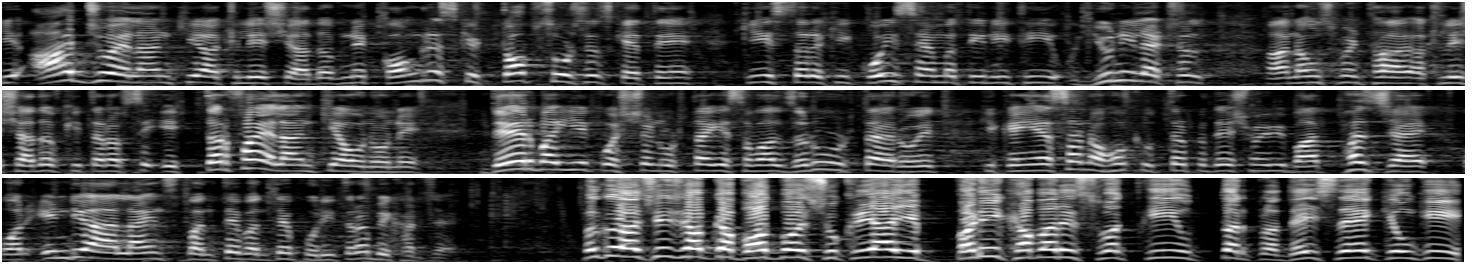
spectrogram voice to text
कि आज जो ऐलान किया, अखिलेश यादव ने, कांग्रेस के टॉप सोर्सेज कहते हैं कि इस तरह की कोई सहमति नहीं थी। यूनिलैटरल अनाउंसमेंट था अखिलेश यादव की तरफ़ से। एक तरफा ऐलान किया उन्होंने। देर बाई ये क्वेश्चन उठता है, ये सवाल ज़रूर उठता है रोहित, कि कहीं ऐसा ना हो कि उत्तर प्रदेश में भी बात फंस जाए और इंडिया अलायंस बनते बनते पूरी तरह बिखर जाए। बिल्कुल आशीष आपका बहुत बहुत शुक्रिया। ये बड़ी खबर इस वक्त की उत्तर प्रदेश से, क्योंकि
